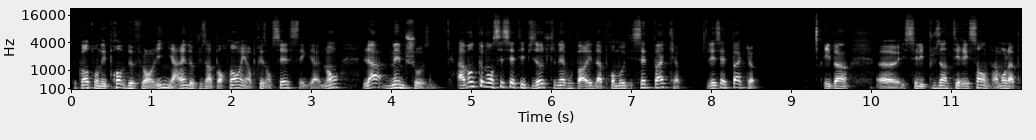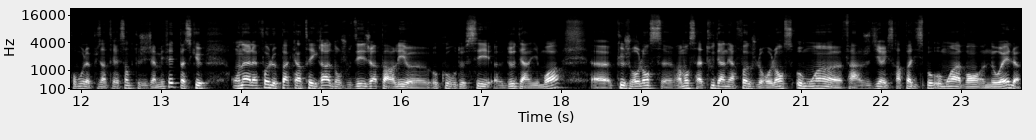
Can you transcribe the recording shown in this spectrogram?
que quand on est prof de feu en ligne, il n'y a rien de plus important et en présentiel, c'est également la même chose. Avant de commencer cet épisode, je tenais à vous parler de la promo des 7 packs. Les 7 packs eh ben euh, c'est les plus intéressantes, vraiment la promo la plus intéressante que j'ai jamais faite parce que on a à la fois le pack intégral dont je vous ai déjà parlé euh, au cours de ces euh, deux derniers mois que je relance vraiment c'est la toute dernière fois que je le relance au moins enfin je veux dire il sera pas dispo au moins avant Noël.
